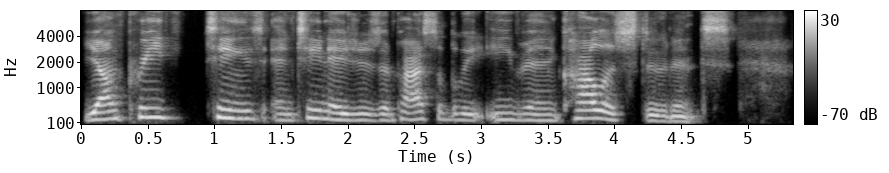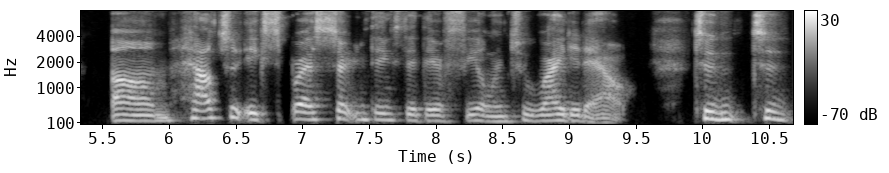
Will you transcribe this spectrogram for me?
young preteens and teenagers, and possibly even college students, um, how to express certain things that they're feeling, to write it out, to to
